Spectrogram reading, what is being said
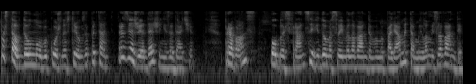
Постав до умови кожне з трьох запитань. Розв'яжи одержані задачі. Прованс – область Франції, відома своїми лавандовими полями та милом із лаванди.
